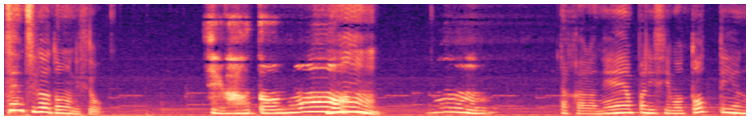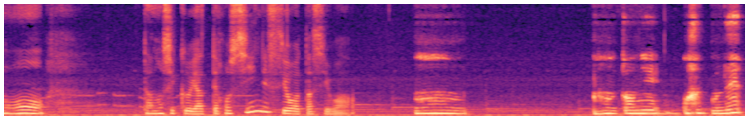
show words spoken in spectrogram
然違うと思うんですよ。違うと思うん、う。うん。だからねやっぱり仕事っていうのを楽しくやってほしいんですよ私は。うん。本当に、うん ね、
